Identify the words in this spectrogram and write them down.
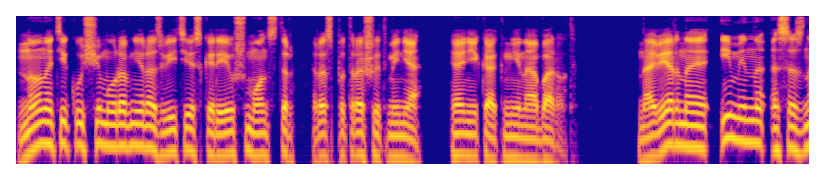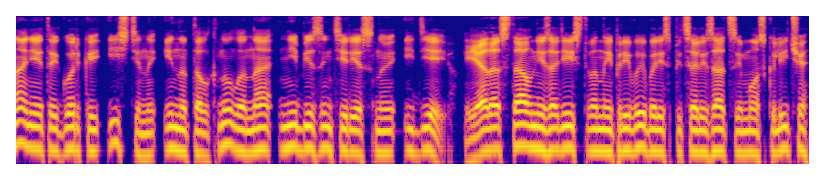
но на текущем уровне развития скорее уж монстр распотрошит меня, а никак не наоборот. Наверное, именно осознание этой горькой истины и натолкнуло на небезынтересную идею. Я достал незадействованный при выборе специализации мозг Лича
